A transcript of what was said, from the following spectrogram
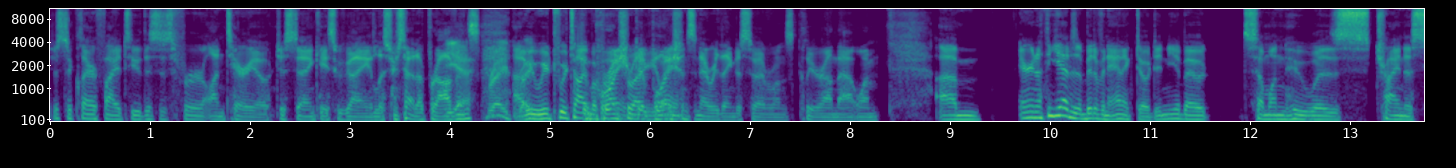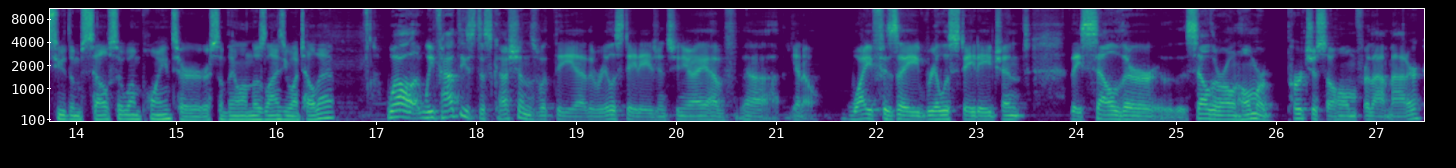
Just to clarify, too, this is for Ontario, just uh, in case we've got any listeners out of province. Yeah, right, uh, right. we, we're, we're talking Good about point, provincial regulations point. and everything, just so everyone's clear on that one. Um, Eryn, I think you had a bit of an anecdote, didn't you, about someone who was trying to sue themselves at one point or, or something along those lines? You want to tell that? Well, we've had these discussions with the uh, the real estate agents. You know, I have uh, you know, wife is a real estate agent. They sell their sell their own home or purchase a home for that matter,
